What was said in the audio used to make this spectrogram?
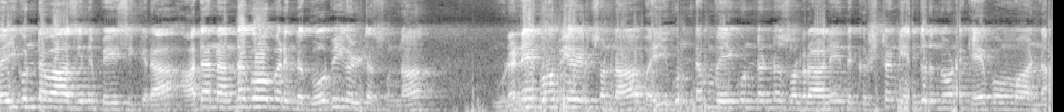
வைகுண்டவாசின்னு பேசிக்கிறா. அதை நந்தகோபர் இந்த கோபிகள்கிட்ட சொன்னா உடனே கோபிகள் சொன்னா வைகுண்டம் வைகுண்டம்னு சொல்றாலே இந்த கிருஷ்ணன் எந்திருந்தோன்னு கேட்போமான்னா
